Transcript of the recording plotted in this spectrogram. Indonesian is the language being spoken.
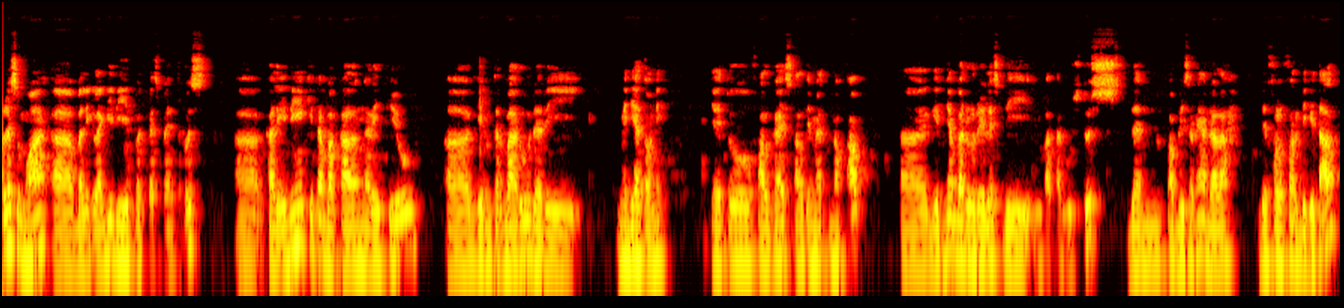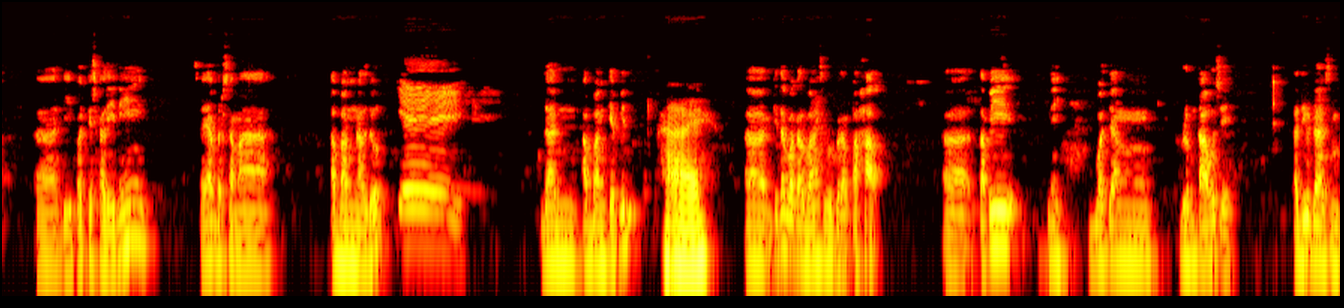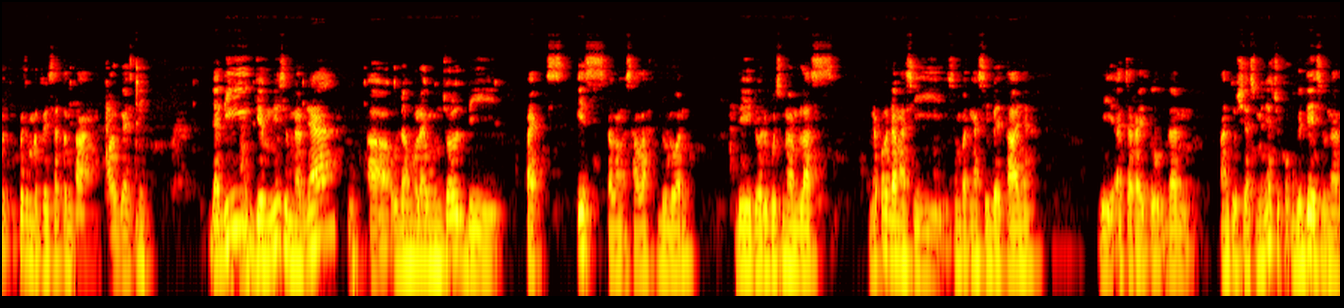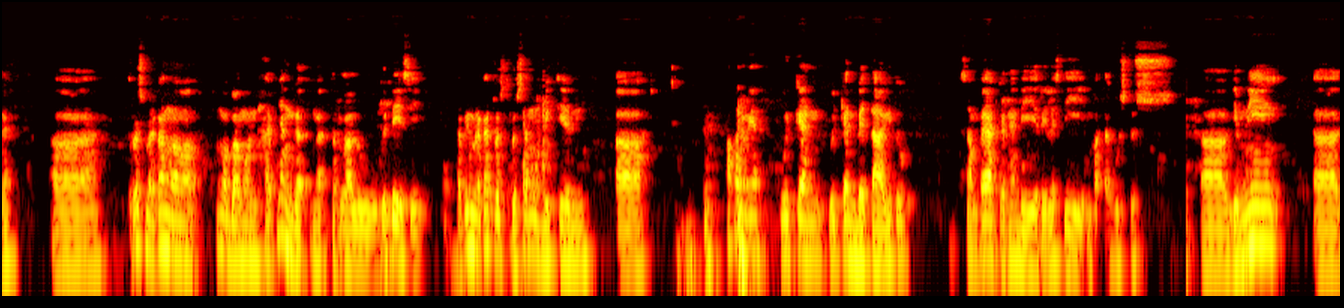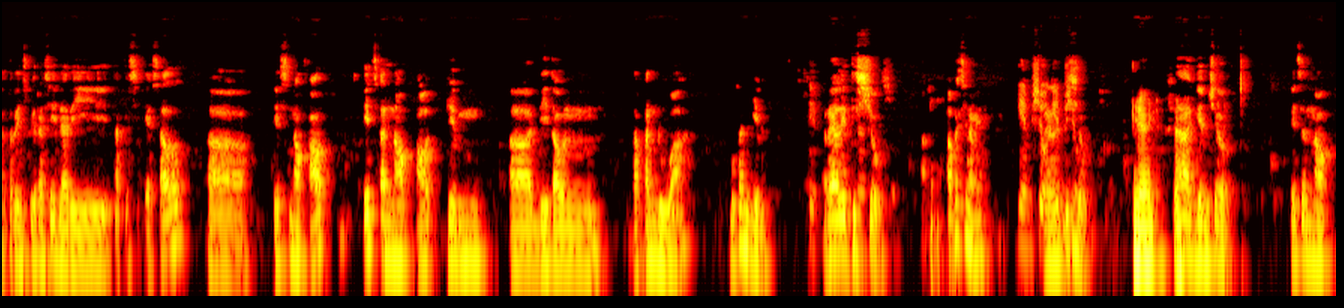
Halo semua, uh, balik lagi di podcast Pen Terus. Uh, kali ini kita bakal nge-review uh, game terbaru dari Mediatonic, yaitu Fall Guys Ultimate Knockout. Uh, gamenya baru rilis di 4 Agustus dan publishernya adalah Devolver Digital. Uh, di podcast kali ini saya bersama Abang Naldo. Yeay. Dan Abang Kevin. Hai. Uh, kita bakal bahas beberapa hal. Uh, tapi nih buat yang belum tahu sih, tadi udah sempet aku sempet riset tentang Fall Guys nih. Jadi game ini sebenarnya uh, udah mulai muncul di PAX East kalau nggak salah duluan di 2019. Mereka udah ngasih sempat ngasih betanya di acara itu dan antusiasmenya cukup gede sebenarnya. Uh, terus mereka nge ngebangun hype-nya nggak nggak terlalu gede sih. Tapi mereka terus-terusan bikin uh, apa namanya weekend weekend beta gitu sampai akhirnya dirilis di 4 Agustus. Uh, game ini uh, terinspirasi dari Takeshi Castle. Uh, it's knockout. It's a knockout game uh, di tahun 82. Bukan game. Reality show. Apa sih namanya? Game show, Reality game show. Ya, Ah, game show. It's a knock.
